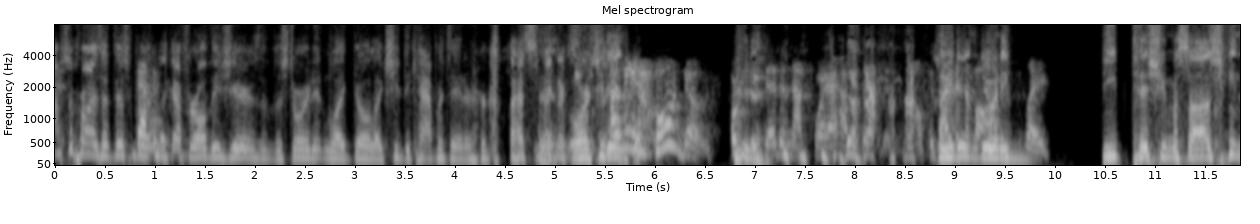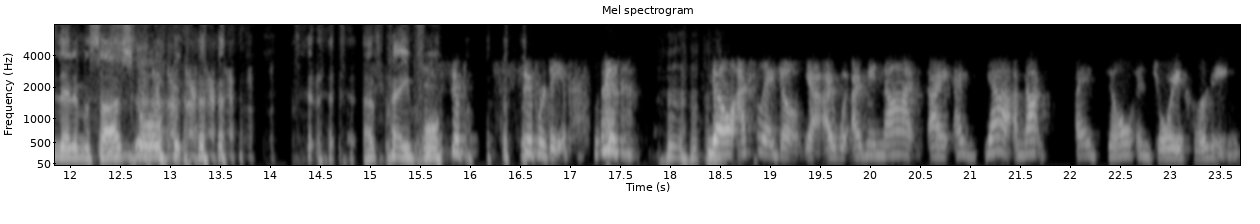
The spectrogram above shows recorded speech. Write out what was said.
I'm surprised at this point, that, like after all these years, that the story didn't like go like she decapitated her classmate, or, or she did. I mean, who knows? Or she did, and that's why I have a business now. So you didn't do any like deep tissue massaging then in massage school. that's painful. Super, super deep. no, actually, I don't. Yeah, I. I mean, not. I. I. Yeah, I'm not. I don't enjoy hurting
